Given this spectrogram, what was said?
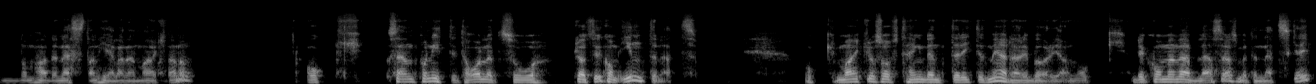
de hade nästan hela den marknaden. Och sen på 90-talet så plötsligt kom internet. Och Microsoft hängde inte riktigt med där i början. Och det kom en webbläsare som heter Netscape.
